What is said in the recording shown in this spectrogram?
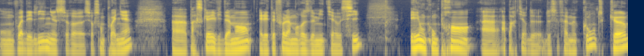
on voit des lignes sur, euh, sur son poignet, euh, parce qu'évidemment, elle était folle amoureuse de Mitya aussi. Et on comprend à, partir de, ce fameux conte que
